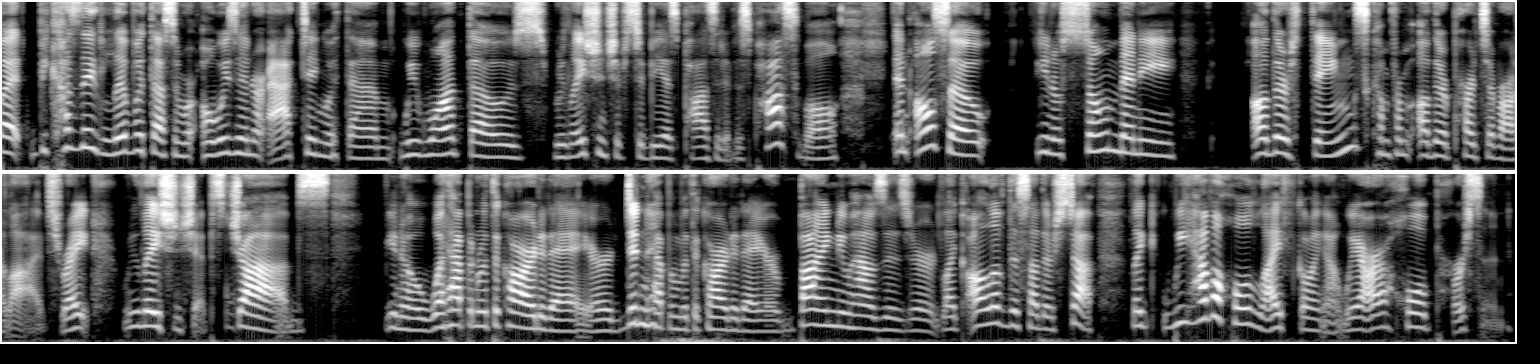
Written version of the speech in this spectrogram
But because they live with us and we're always interacting with them, we want those relationships to be as positive as possible. And also, you know, so many other things come from other parts of our lives, right? Relationships, jobs, you know, what happened with the car today or didn't happen with the car today or buying new houses or like all of this other stuff. Like we have a whole life going on. We are a whole person.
